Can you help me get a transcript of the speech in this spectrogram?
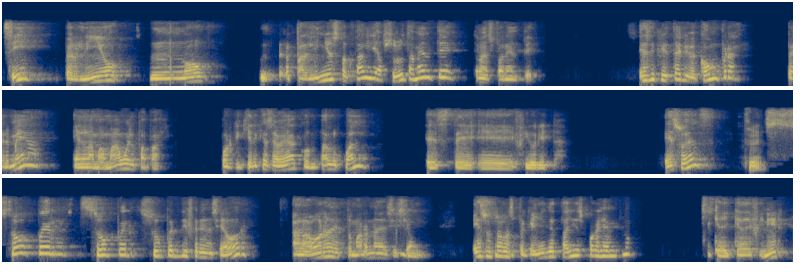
Sí, pero el niño no, para el niño es total y absolutamente transparente. Ese criterio de compra permea en la mamá o el papá, porque quiere que se vea con tal o cual este, eh, figurita. Eso es súper, súper, súper diferenciador a la hora de tomar una decisión. Esos son los pequeños detalles, por ejemplo, que hay que definir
